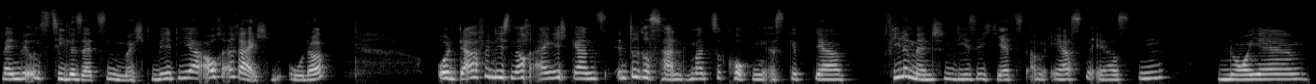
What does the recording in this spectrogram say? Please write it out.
Wenn wir uns Ziele setzen, möchten wir die ja auch erreichen, oder? Und da finde ich es noch eigentlich ganz interessant, mal zu gucken. Es gibt ja viele Menschen, die sich jetzt am 1.1. neue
